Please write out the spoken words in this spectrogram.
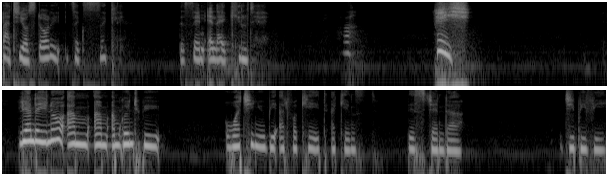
but your story it's exactly the same, and I killed her. Hey. Luyanda, you know, I'm I'm I'm going to be watching you be advocate against this gender GBV,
